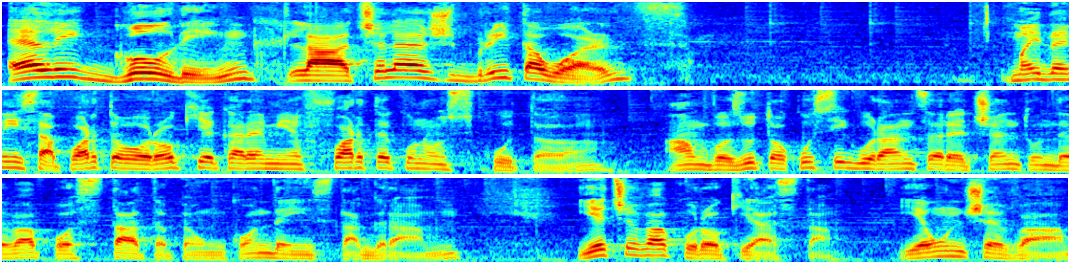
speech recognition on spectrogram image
Ellie Goulding, la aceleași Brit Awards, Măi, Denisa, poartă o rochie care mi-e foarte cunoscută. Am văzut-o cu siguranță recent undeva postată pe un cont de Instagram. E ceva cu rochia asta e un ceva,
